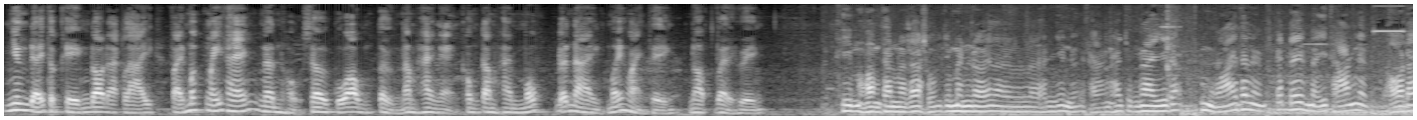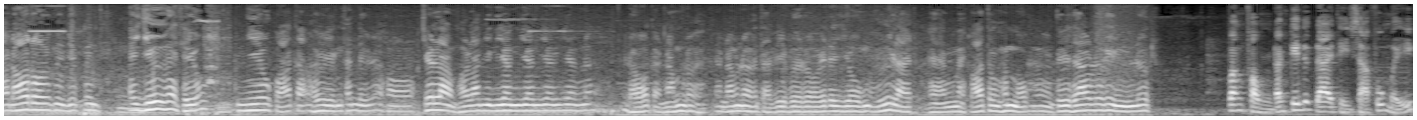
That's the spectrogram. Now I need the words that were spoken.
Nhưng để thực hiện đo đạc lại phải mất mấy tháng nên hồ sơ của ông từ năm 2021 đến nay mới hoàn thiện nộp về huyện khi mà hoàn thành là ra sổ cho mình rồi là, là hình như nửa tháng hai chục ngày gì đó. Ngoái thế là cách đây mấy tháng là họ đã đó rồi mà việc mình. Hay dư hay thiếu. Nhiều quá cả huyện thanh đó họ chưa làm họ làm dần dần dần dần dần đó. Đó cả năm rồi cả năm rồi. Tại vì vừa rồi đã dồn ứ lại hạn mà có tuần 21 tùy theo lúc hình được Văn phòng đăng ký đất đai thị xã Phú Mỹ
